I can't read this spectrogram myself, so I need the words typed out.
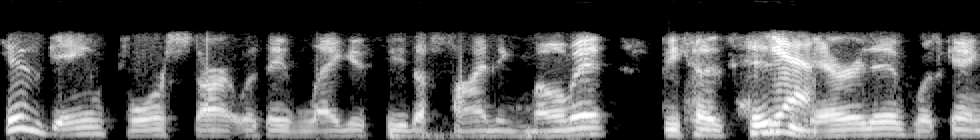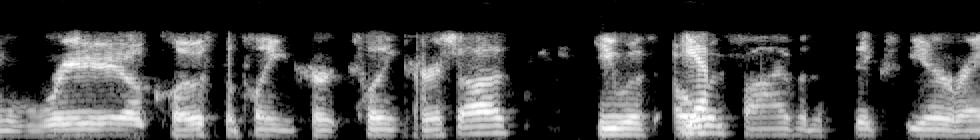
His Game Four start was a legacy-defining moment because his Yes. narrative was getting real close to playing Kurt, Clayton Kershaw's. He was 0 Yep. 5 with a 6 ERA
